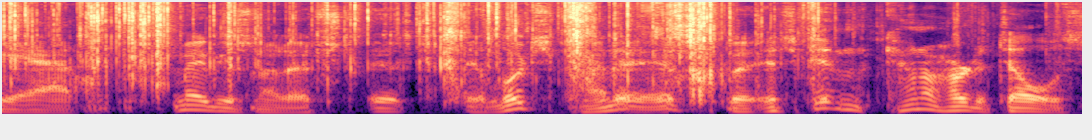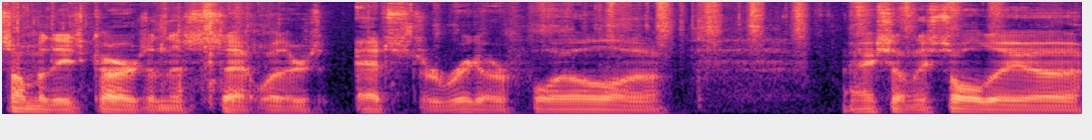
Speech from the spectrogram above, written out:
Yeah, maybe it's not etched. It, it looks kind of etched, but it's getting kind of hard to tell with some of these cards in this set, whether it's etched or regular foil. Uh, I accidentally sold a uh,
